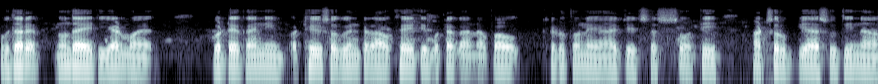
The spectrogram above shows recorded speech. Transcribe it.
વધારે નોંધાઈ હતી. યાર્ડમાં બટાકાની અઠ્યાવીસો ક્વિન્ટલ આવક થઈ હતી. બટાકાના ભાવ ખેડૂતોને આજે છસોથી આઠસો રૂપિયા સુધીના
